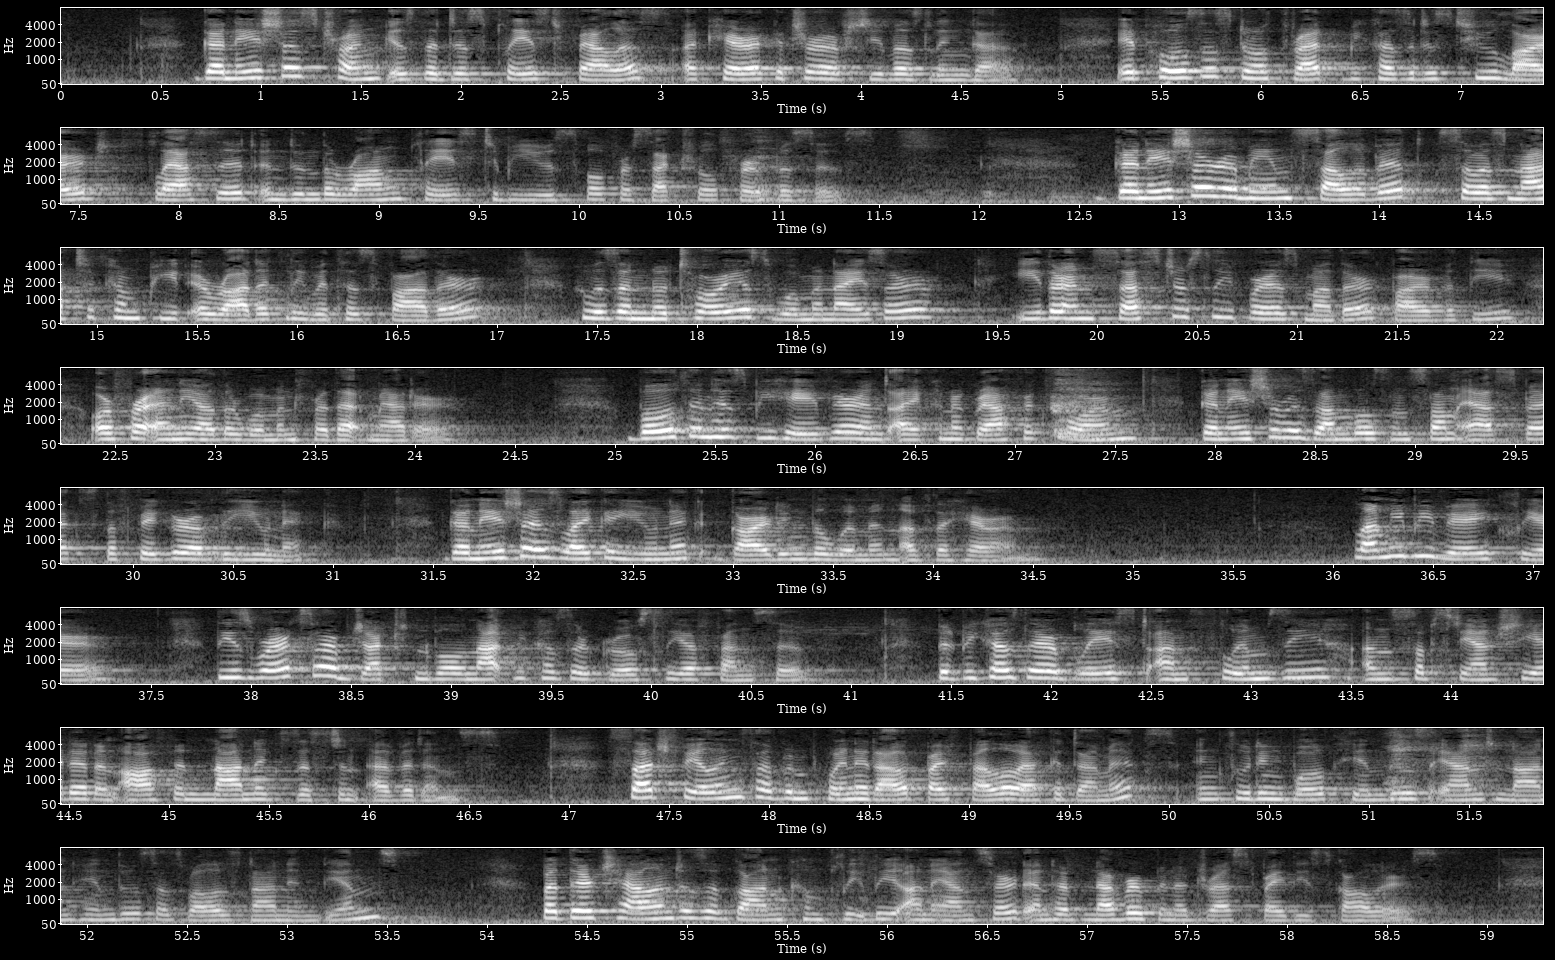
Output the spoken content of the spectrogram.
Ganesha's trunk is the displaced phallus, a caricature of Shiva's linga. It poses no threat because it is too large, flaccid, and in the wrong place to be useful for sexual purposes. Ganesha remains celibate so as not to compete erotically with his father, who is a notorious womanizer, either incestuously for his mother, Parvati, or for any other woman for that matter. Both in his behavior and iconographic form, Ganesha resembles in some aspects the figure of the eunuch. Ganesha is like a eunuch guarding the women of the harem. Let me be very clear. These works are objectionable not because they're grossly offensive, but because they are based on flimsy, unsubstantiated, and often non existent evidence. Such failings have been pointed out by fellow academics, including both Hindus and non Hindus as well as non Indians, but their challenges have gone completely unanswered and have never been addressed by these scholars.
